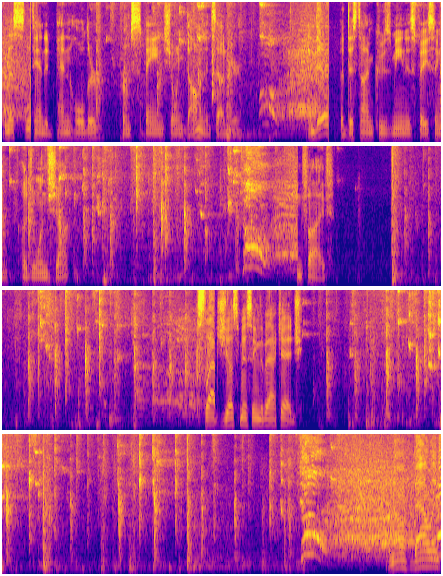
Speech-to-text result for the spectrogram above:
And a handed pen holder from Spain showing dominance out here. And there, but this time Kuzmin is facing He Zhiwen's shot. And five. Slap just missing the back edge. And off balance.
